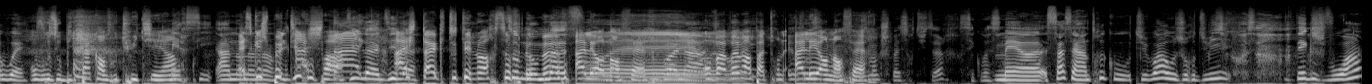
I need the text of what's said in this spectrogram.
Ouais. On vous oublie pas quand vous tweetiez. Hein. Merci. Ah, non, Est-ce que non. je peux le dire ou pas Dis-le, dis-le. Hashtag tout est noir sauf, Sauf nos nos meufs. meufs. Allez en Ouais. enfer. Voilà. On va vraiment pas tourner. Allez en enfer. Que je suis pas sur Twitter. C'est quoi ça? Mais euh, ça, c'est un truc où, tu vois, aujourd'hui, dès que je vois,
